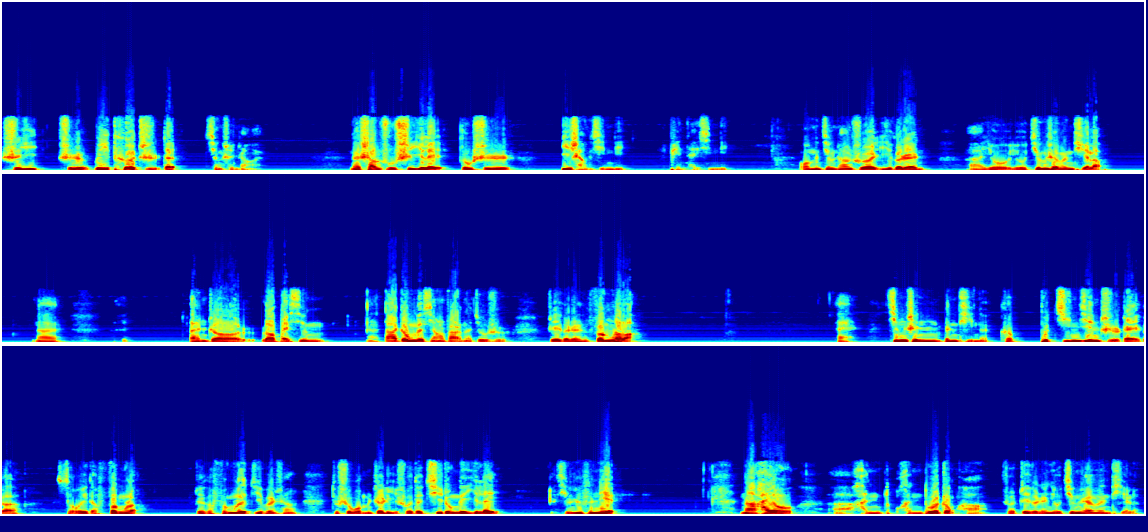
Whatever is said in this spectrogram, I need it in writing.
十一是未特指的精神障碍。那上述十一类都是异常心理、变态心理。我们经常说一个人啊有有精神问题了，那按照老百姓啊大众的想法呢，就是这个人疯了吧？哎，精神问题呢可不仅仅指这个所谓的疯了，这个疯了基本上就是我们这里说的其中的一类精神分裂。那还有。啊，很很多种哈，这个人有精神问题了，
